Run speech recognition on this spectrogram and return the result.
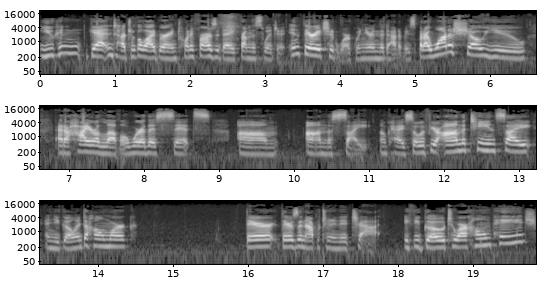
You can get in touch with a librarian 24 hours a day from this widget. In theory, it should work when you're in the database, but I want to show you at a higher level where this sits um, on the site. Okay, so if you're on the teen site and you go into homework, there, there's an opportunity to chat. If you go to our homepage,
